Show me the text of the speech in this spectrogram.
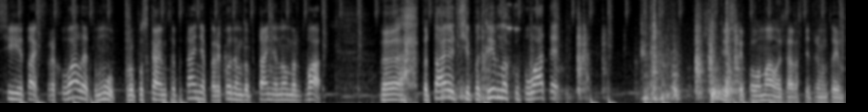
всі і так страхували, тому пропускаємо це питання. Переходимо до питання номер два. Е, питають, чи потрібно купувати трішки поламалось, зараз підремонтуємо.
